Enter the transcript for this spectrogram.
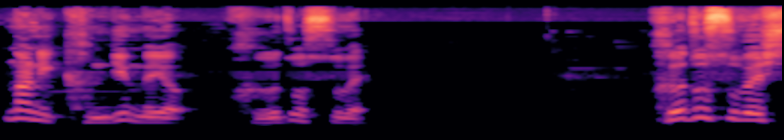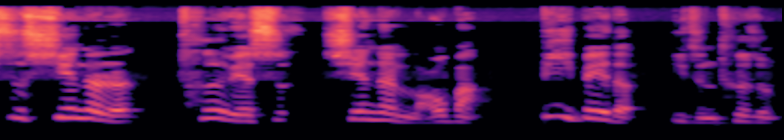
那你肯定没有合作思维。合作思维是现代人，特别是现代老板必备的一种特征。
